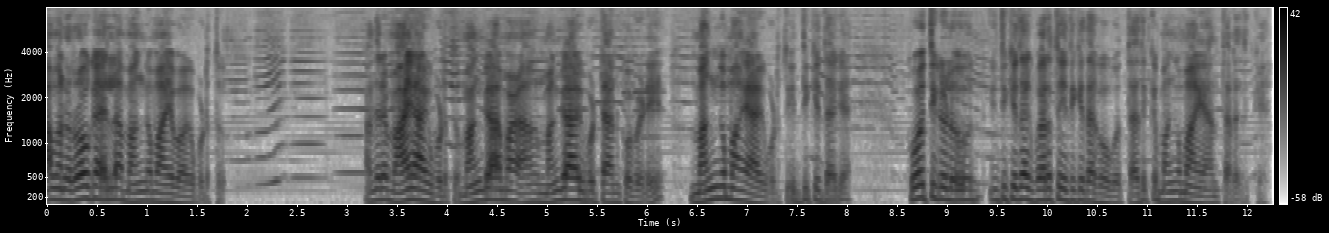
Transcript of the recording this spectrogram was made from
ಅವನ ರೋಗ ಎಲ್ಲ ಮಂಗಮಾಯವಾಗಿಬಿಡ್ತು. ಅಂದರೆ ಮಾಯ ಆಗಿಬಿಡ್ತು. ಮಂಗ ಮಂಗ ಆಗಿಬಿಟ್ಟ ಅನ್ಕೋಬೇಡಿ. ಮಂಗಮಾಯ ಆಗಿಬಿಡ್ತು. ಇದ್ದಕ್ಕಿದ್ದಾಗೆ ಕೋತಿಗಳು ಇದಕ್ಕಿದ್ದಾಗ ಬರುತ್ತೆ ಇದಕ್ಕಿದ್ದಾಗ ಹೋಗುತ್ತೆ. ಅದಕ್ಕೆ ಮಂಗಮಾಯ ಅಂತಾರೆ ಅದಕ್ಕೆ.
